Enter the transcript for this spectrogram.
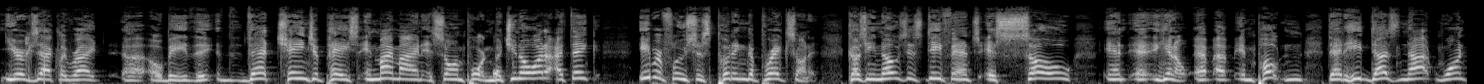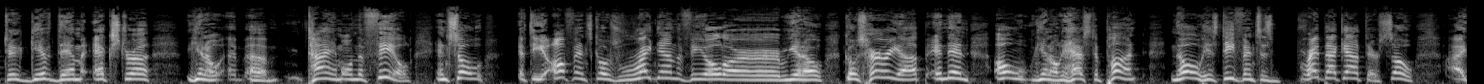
You're exactly right, uh, Ob. The, that change of pace, in my mind, is so important. But you know what? I think Eberflus is putting the brakes on it because he knows his defense is so, uh, you know, uh, uh, impotent that he does not want to give them extra, you know, uh, um, time on the field. And so if the offense goes right down the field or, you know, goes hurry up and then, oh, you know, has to punt. No, his defense is right back out there. So I,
